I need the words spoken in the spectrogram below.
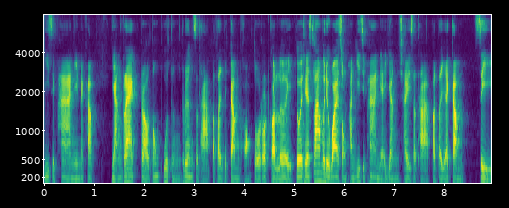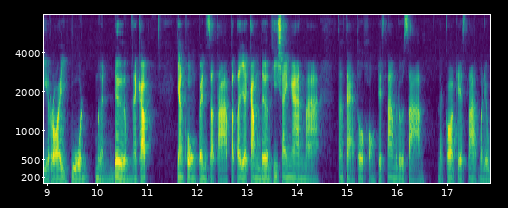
2025 นี้นะครับ อย่างแรกเราต้องพูดถึงเรื่องสถาปัตยกรรมของตัวรถก่อนเลย โดย Tesla Model Y 2025 เนี่ยยังใช้สถาปัตยกรรม 400 โวลต์เหมือนเดิมนะครับ ยังคงเป็นสถาปัตยกรรมเดิมที่ใช้งานมา ตั้งแต่ตัวของ Tesla Model 3 และก็ Tesla Model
